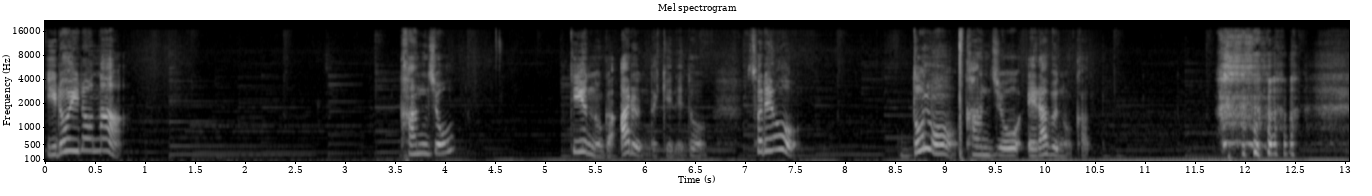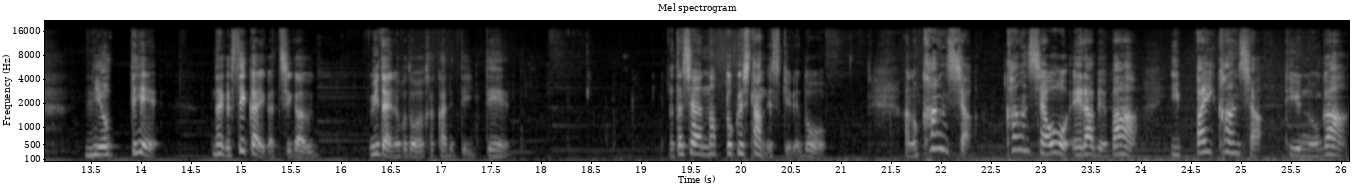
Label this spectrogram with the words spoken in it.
いろいろな感情っていうのがあるんだけれどそれをどの感情を選ぶのか。によってなんか世界が違うみたいなことが書かれていて。私は納得したんですけれどあの感謝感謝を選べばいっぱい感謝っていうのが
